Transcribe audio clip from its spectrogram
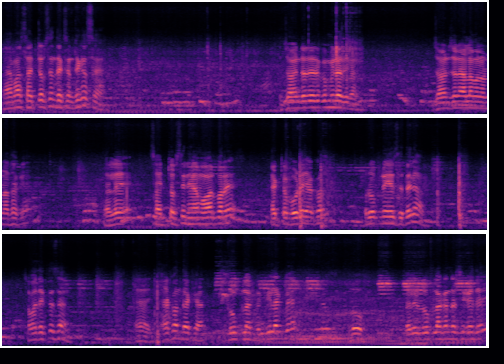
হ্যাঁ আমার সাইডটা অপশন দেখছেন, ঠিক আছে? জয়েন্টার এরকম মিলে দিবেন। জয়েন্ট যেন এলোমেলো না থাকে। তাহলে সাইড টপসিন হ্যাম হওয়ার পরে একটা বোর্ডে এখন রূপ নিয়েছে তাই না? সবাই দেখতেছেন? হ্যাঁ এখন দেখেন লুপ লাগবে, কি লাগবে? লুপ তাহলে লুপ লাগানটা শিখে দেয়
